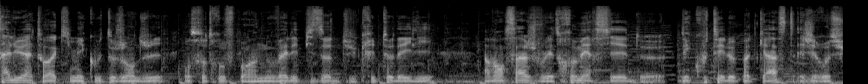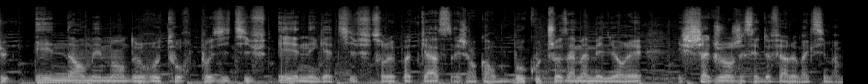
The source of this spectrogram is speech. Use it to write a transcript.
Salut à toi qui m'écoute aujourd'hui. On se retrouve pour un nouvel épisode du Crypto Daily. Avant ça, je voulais te remercier d'écouter le podcast. J'ai reçu énormément de retours positifs et négatifs sur le podcast. J'ai encore beaucoup de choses à m'améliorer et chaque jour, j'essaie de faire le maximum.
